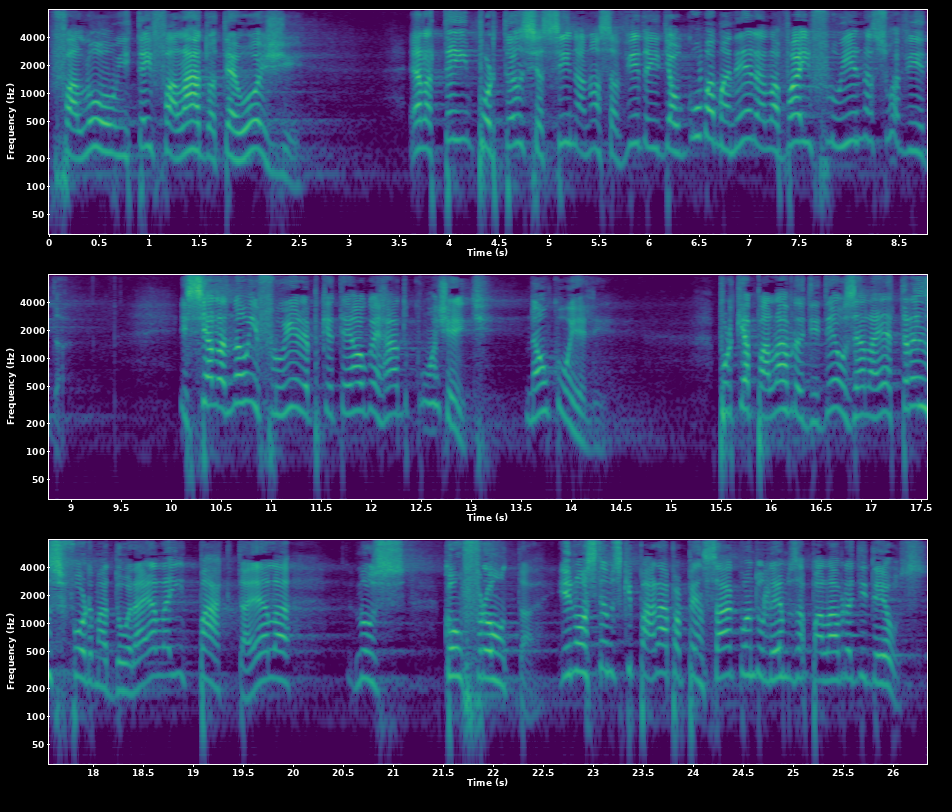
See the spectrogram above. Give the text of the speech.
falou e tem falado até hoje, ela tem importância sim na nossa vida e de alguma maneira ela vai influir na sua vida. E se ela não influir é porque tem algo errado com a gente, não com ele. Porque a palavra de Deus, ela é transformadora, ela impacta, ela nos confronta. E nós temos que parar para pensar quando lemos a palavra de Deus.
